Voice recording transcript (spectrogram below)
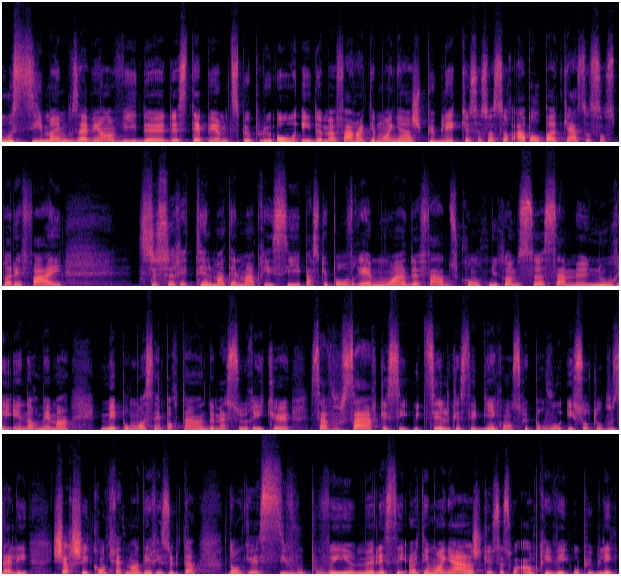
Ou si même vous avez envie de, de stepper un petit peu plus haut et de me faire un témoignage public, que ce soit sur Apple Podcast ou sur Spotify, ce serait tellement, tellement apprécié parce que pour vrai, moi, de faire du contenu comme ça, ça me nourrit énormément. Mais pour moi, c'est important de m'assurer que ça vous sert, que c'est utile, que c'est bien construit pour vous et surtout que vous allez chercher concrètement des résultats. Donc, euh, si vous pouvez me laisser un témoignage, que ce soit en privé ou public,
